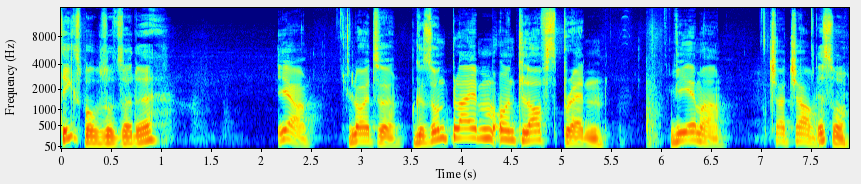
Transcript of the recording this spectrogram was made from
Dingsbums und so, ne? Ja, Leute, gesund bleiben und Love spreaden. Wie immer. Ciao, ciao. Ist so.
